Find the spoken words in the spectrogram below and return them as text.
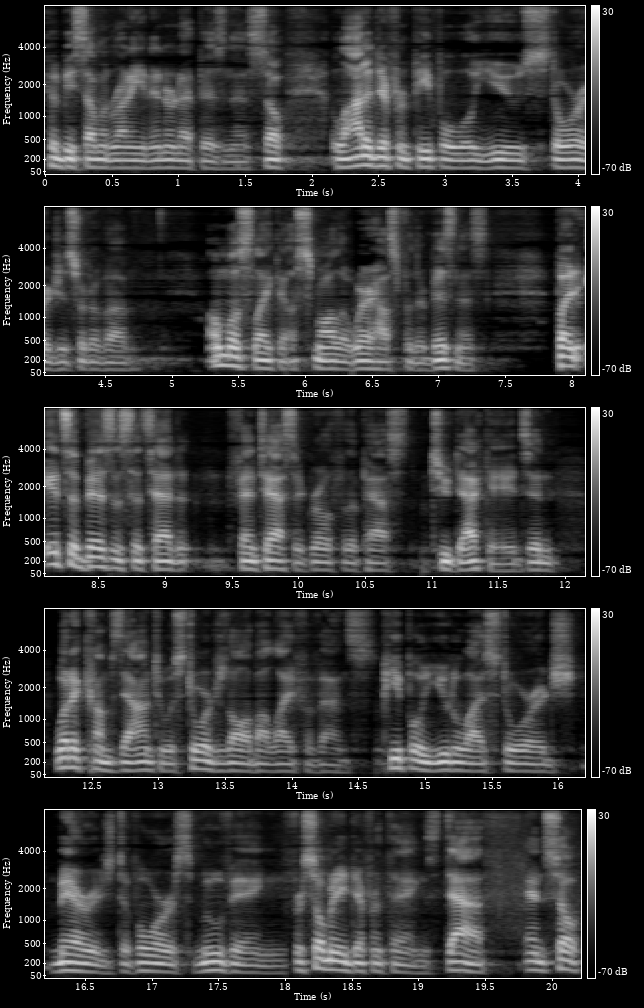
could be someone running an internet business. So a lot of different people will use storage as sort of a almost like a smaller warehouse for their business. But it's a business that's had fantastic growth for the past two decades. And what it comes down to is storage is all about life events. People utilize storage, marriage, divorce, moving, for so many different things, death. And so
